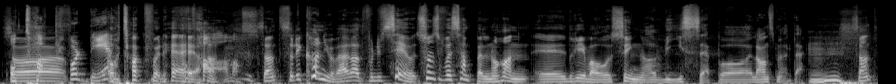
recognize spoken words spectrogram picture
Så- Og takk for det! Og takk for det, ja. Faen, altså. Så det kan jo være at For du ser jo Sånn som for eksempel når han eh, driver og synger vise på landsmøtet. Sant?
